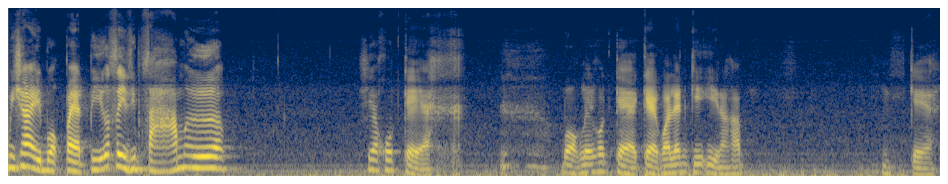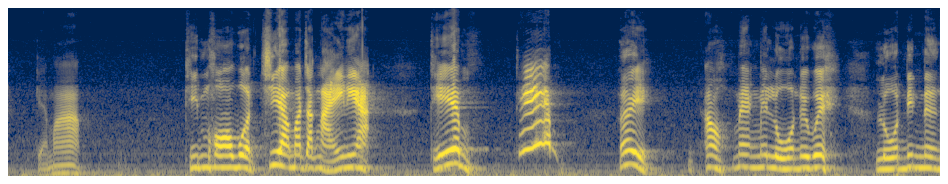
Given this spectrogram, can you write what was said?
ไม่ใช่บวก8ปีก็43เออ เชี่ยโคตรแก่ บอกเลยโคตรแก่แก่กว่าแลนกีอีกนะครับ แก่แก่มาก ทีมฮอเวิร์ดเชี่ยมาจากไหนเนี่ย ทีม ทีม เฮ้ย เอ้าแม่งไม่โลนด้วยเว้ยโลนนิดนึง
